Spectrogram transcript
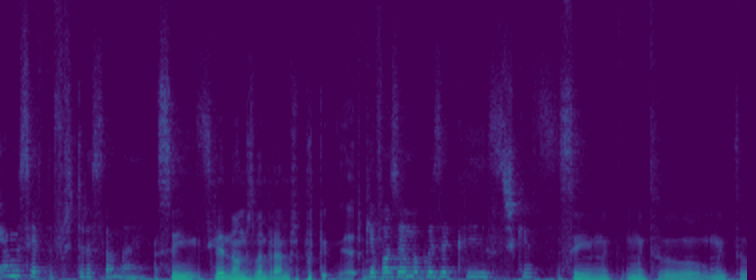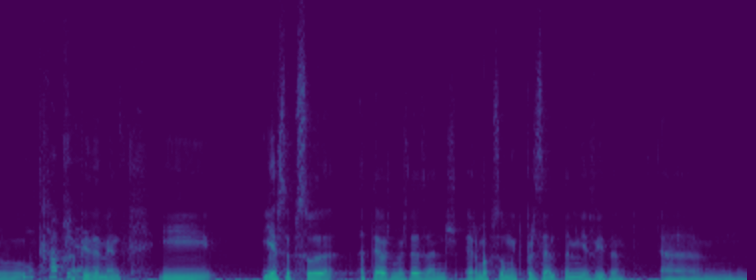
é uma certa frustração, não é? Sim, que é não nos lembramos, porque. ah, Porque a voz é uma coisa que se esquece. Sim, muito, muito, muito, Muito rapidamente. E, e esta pessoa, até aos meus 10 anos, era uma pessoa muito presente na minha vida. Ahm,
